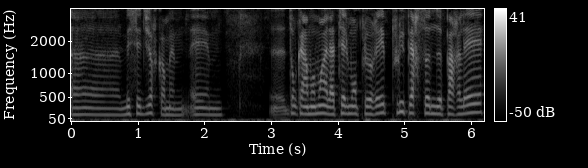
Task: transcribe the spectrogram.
euh, mais c'est dur quand même. Euh, donc à un moment, elle a tellement pleuré, plus personne ne parlait,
